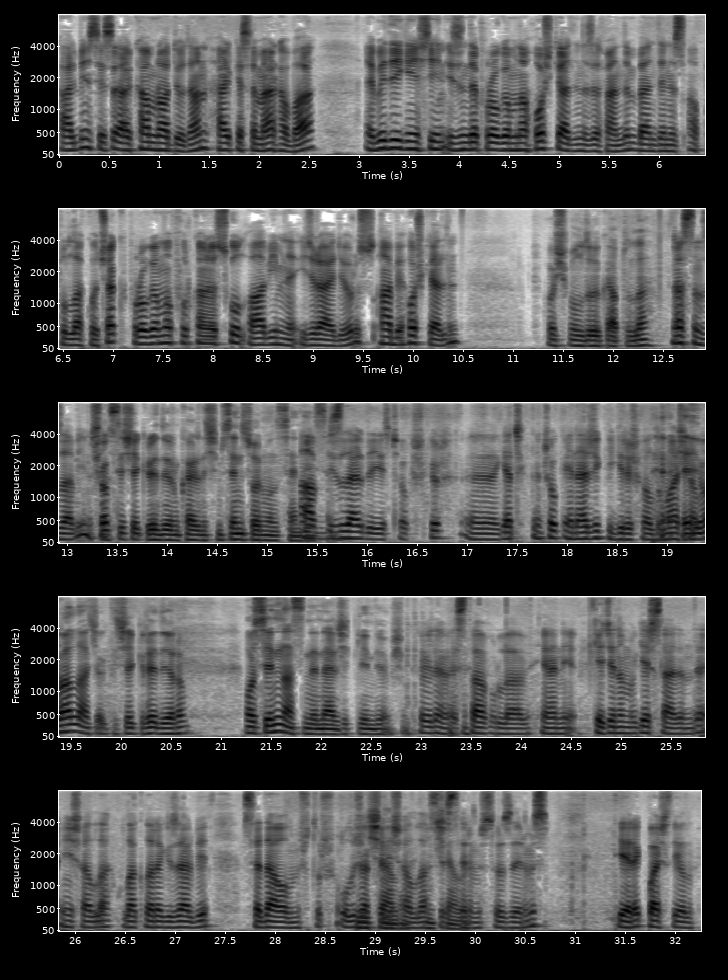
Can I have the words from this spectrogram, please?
Kalbin Sesi Erkam Radyo'dan herkese merhaba. Ebedi Gençliğin izinde programına hoş geldiniz efendim. Ben Deniz Abdullah Koçak. Programı Furkan Özkul abimle icra ediyoruz. Abi hoş geldin. Hoş bulduk Abdullah. Nasılsınız abi iyi misiniz? Çok teşekkür ediyorum kardeşim. Seni sormalı sen Abi bizler deyiz çok şükür. Ee, gerçekten çok enerjik bir giriş oldu maşallah. Eyvallah çok teşekkür ediyorum. O senin aslında enerjikliğin diyormuşum. Öyle mi? Estağfurullah abi. Yani gecenin bu geç saatinde inşallah kulaklara güzel bir seda olmuştur. Olacak inşallah, inşallah, inşallah seslerimiz, sözlerimiz diyerek başlayalım.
